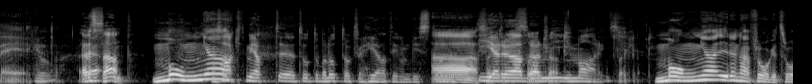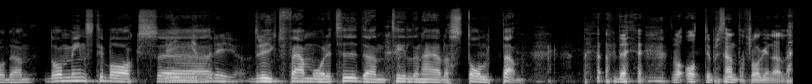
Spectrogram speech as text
Nej, kan inte vara. Är det sant? I Många, takt med att uh, Toto Balotto också hela tiden blir stor. Ah, Erövrar ny mark. Såklart. många i den här frågetråden, de minns tillbaks eh, göra. drygt fem år i tiden till den här jävla stolpen. Det, det var 80% av frågorna eller?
